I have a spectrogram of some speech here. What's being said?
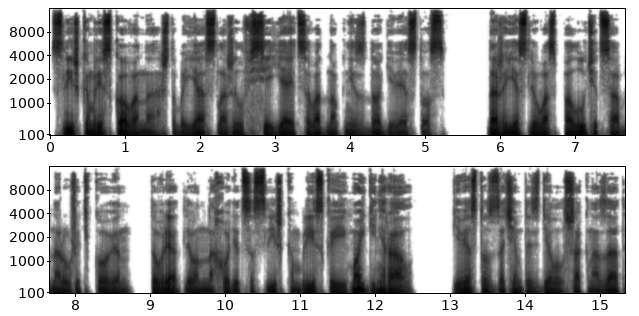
Слишком рискованно, чтобы я сложил все яйца в одно гнездо, Гевестос. Даже если у вас получится обнаружить Ковен, то вряд ли он находится слишком близко и... Мой генерал!» Гевестос зачем-то сделал шаг назад,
